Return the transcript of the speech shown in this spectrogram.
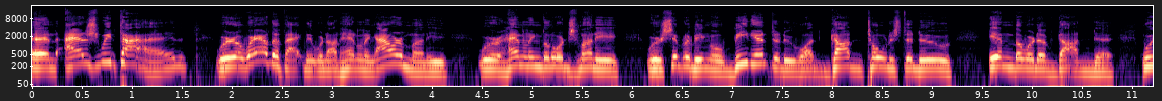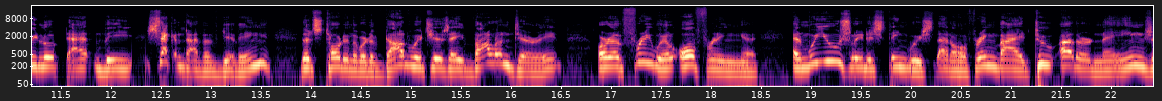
and as we tithe, we're aware of the fact that we're not handling our money, we're handling the Lord's money. We're simply being obedient to do what God told us to do in the Word of God. Uh, we looked at the second type of giving that's taught in the Word of God, which is a voluntary or a free will offering. And we usually distinguish that offering by two other names.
